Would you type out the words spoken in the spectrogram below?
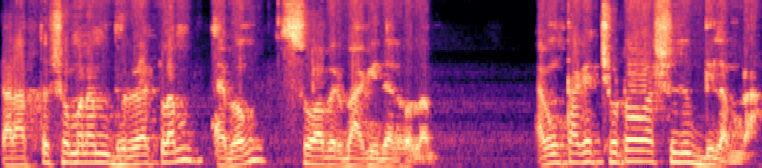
তার আত্মসম্মান আমি ধরে রাখলাম এবং সোয়াবের ভাগিদার হলাম এবং তাকে ছোট হওয়ার সুযোগ দিলাম না।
